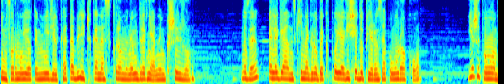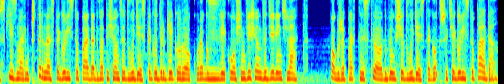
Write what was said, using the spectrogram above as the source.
Informuje o tym niewielka tabliczka na skromnym drewnianym krzyżu. Nowy, elegancki nagrobek pojawi się dopiero za pół roku. Jerzy Połomski zmarł 14 listopada 2022 roku, rok w wieku 89 lat. Pogrzeb artysty odbył się 23 listopada.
